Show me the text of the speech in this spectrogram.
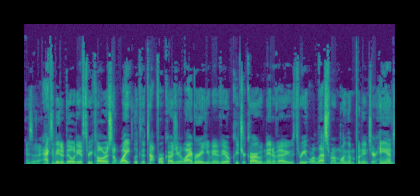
As an activated ability of three colors and a white, look at the top four cards of your library. You may reveal a creature card with mana value three or less from among them. Put it into your hand.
